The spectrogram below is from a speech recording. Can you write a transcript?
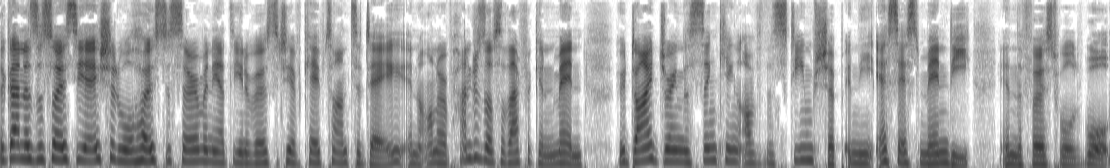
The Gunners Association will host a ceremony at the University of Cape Town today in honor of hundreds of South African men who died during the sinking of the steamship in the SS Mendi in the First World War.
